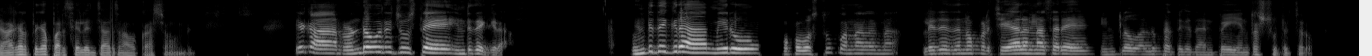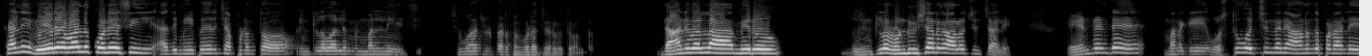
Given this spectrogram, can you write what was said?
జాగ్రత్తగా పరిశీలించాల్సిన అవకాశం ఉంది. ఇక రెండవది చూస్తే ఇంటి దగ్గర. ఇంటి దగ్గర మీరు ఒక వస్తువు కొనాలన్నా లేదా ఏదైనా ఒకటి చేయాలన్నా సరే ఇంట్లో వాళ్ళు పెద్దగా దానిపై ఇంట్రెస్ట్ చూపించరు. కానీ వేరే వాళ్ళు కొనేసి అది మీ పేరు చెప్పడంతో ఇంట్లో వాళ్ళు మిమ్మల్ని చివాట్లు పెడతాం కూడా జరుగుతూ ఉంటుంది. దానివల్ల మీరు ఇంట్లో రెండు విషయాలుగా ఆలోచించాలి. ఏంటంటే మనకి వస్తువు వచ్చిందని ఆనందపడాలి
